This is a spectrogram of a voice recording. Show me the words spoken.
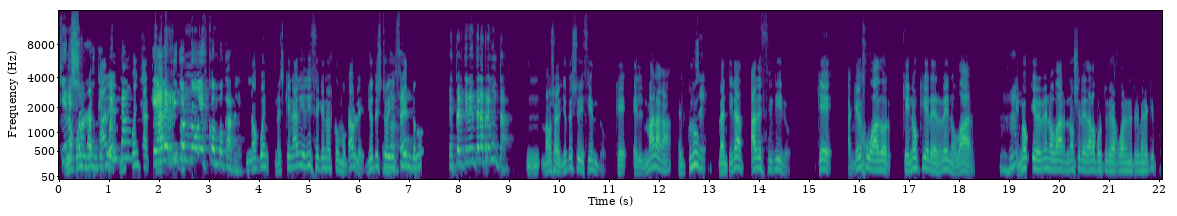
¿Quiénes No son los que nadie, cuentan no cuentan- que no. Alex Rico no es convocable? No es que nadie dice que no es convocable. Yo te estoy Entonces, diciendo, ¿Es pertinente la pregunta? mm, vamos a ver, yo te estoy diciendo que el Málaga, el club, Sí. la entidad ha decidido que aquel jugador que no quiere renovar, que no quiere renovar, no se le da la oportunidad de jugar en el primer equipo.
